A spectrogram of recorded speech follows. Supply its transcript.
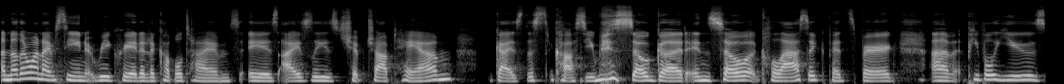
Another one I've seen recreated a couple times is Islay's chip chopped ham. Guys, this costume is so good and so classic Pittsburgh. Um, people use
